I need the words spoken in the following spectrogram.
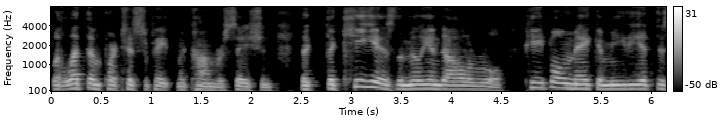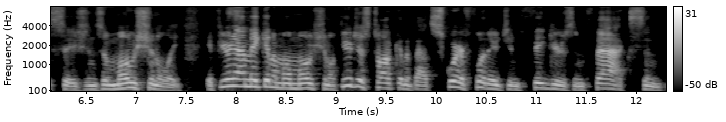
but let them participate in the conversation. The, the key is the million dollar rule. People make immediate decisions emotionally. If you're not making them emotional, if you're just talking about square footage and figures and facts and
